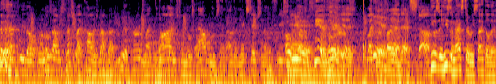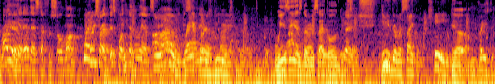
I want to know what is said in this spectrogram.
lyrically though, on those albums, especially like College Dropout, you had heard like lines from those albums and other mixtapes and other freestyles. Oh, yeah. Yeah, yeah, yeah. yeah. Like he had Oh, had yeah. that stuff. He was a, he's a master recycler. Right, he had had that stuff for so long. I'm pretty sure at this point he doesn't really have A lot to of be sitting there rappers do learn that. Stuff. Though. Weezy is the recycled. He's the recycled king. Yeah. Praised it.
